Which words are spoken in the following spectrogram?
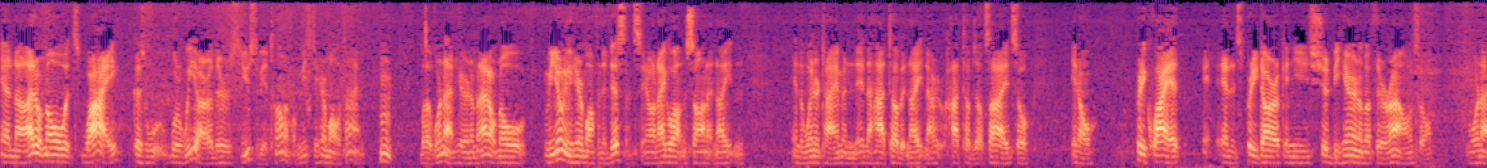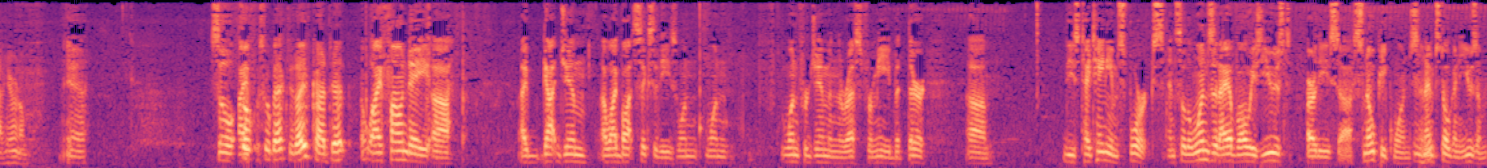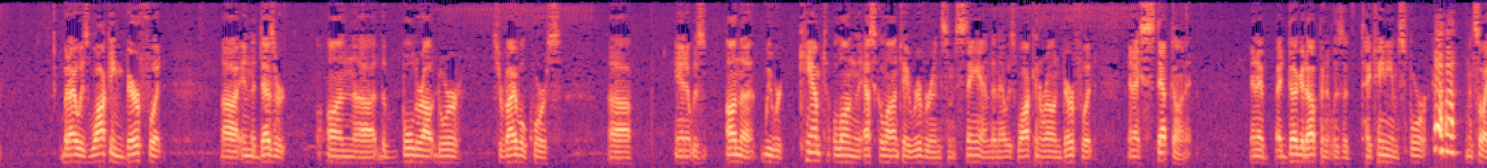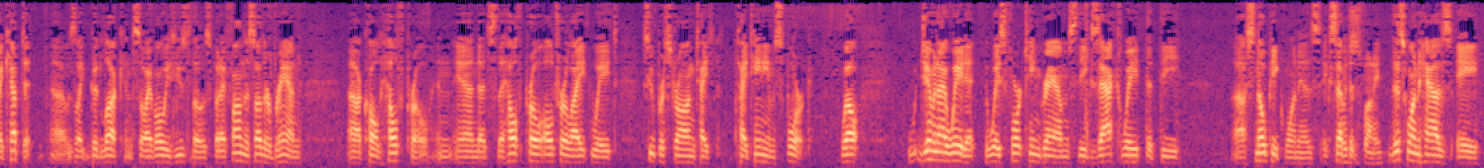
And uh, I don't know it's why, because w- where we are, there's used to be a ton of them. Used to hear them all the time. Hmm. But we're not hearing them, and I don't know. I mean, you don't even hear them off in the distance, you know. And I go out in the sauna at night and in the wintertime and in the hot tub at night, and our hot tub's outside, so you know, pretty quiet, and it's pretty dark, and you should be hearing them if they're around. So we're not hearing them. Yeah. So, So, I so back to knife content. well, I found a. Uh, I got Jim. Oh, I bought six of these. One one one for Jim and the rest for me. But they're um, these titanium sporks, and so the ones that I have always used are these uh, Snow Peak ones, and Mhm. I'm still going to use them. But I was walking barefoot uh, in the desert on uh, the Boulder Outdoor Survival course, uh, and it was on the. We were camped along the Escalante River in some sand, and I was walking around barefoot, and I stepped on it, and I, I dug it up, and it was a titanium spork, and so I kept it. Uh, it was like good luck, and so I've always used those. But I found this other brand uh, called Health Pro, and and it's the Health Pro ultra lightweight, super strong tit- titanium spork. Well, Jim and I weighed it. It weighs 14 grams, the exact weight that the uh, Snow Peak one is, except Which that is funny. this one has a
